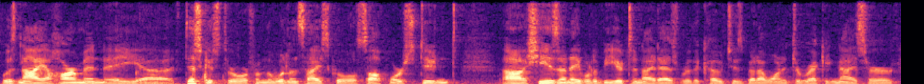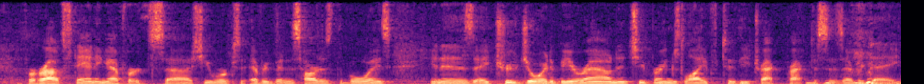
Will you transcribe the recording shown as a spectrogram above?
was Naya Harmon, a uh, discus thrower from the Woodlands High School, sophomore student. Uh, She is unable to be here tonight, as were the coaches, but I wanted to recognize her for her outstanding efforts. Uh, She works every bit as hard as the boys and is a true joy to be around, and she brings life to the track practices every day.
